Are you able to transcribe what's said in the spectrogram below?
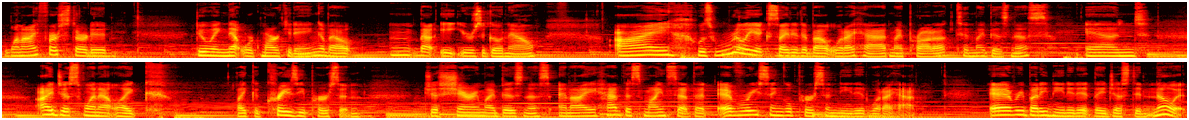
When I first started doing network marketing about mm, about eight years ago now, I was really excited about what I had, my product and my business, and I just went out like like a crazy person just sharing my business. And I had this mindset that every single person needed what I had. Everybody needed it, they just didn't know it.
